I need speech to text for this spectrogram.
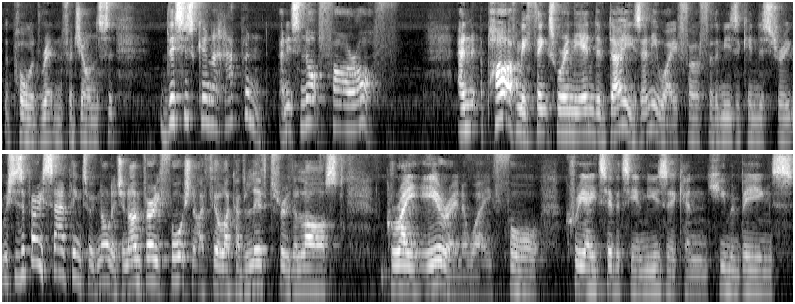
that Paul had written for John's. This is going to happen, and it's not far off. And part of me thinks we're in the end of days anyway for, for the music industry, which is a very sad thing to acknowledge. And I'm very fortunate. I feel like I've lived through the last great era in a way for creativity and music and human beings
